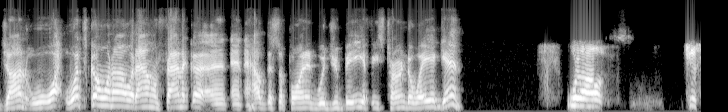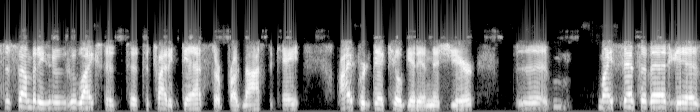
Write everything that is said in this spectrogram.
John, what what's going on with Alan Faneca, and, and how disappointed would you be if he's turned away again? Well, just as somebody who, who likes to, to, to try to guess or prognosticate, I predict he'll get in this year. Uh, my sense of it is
